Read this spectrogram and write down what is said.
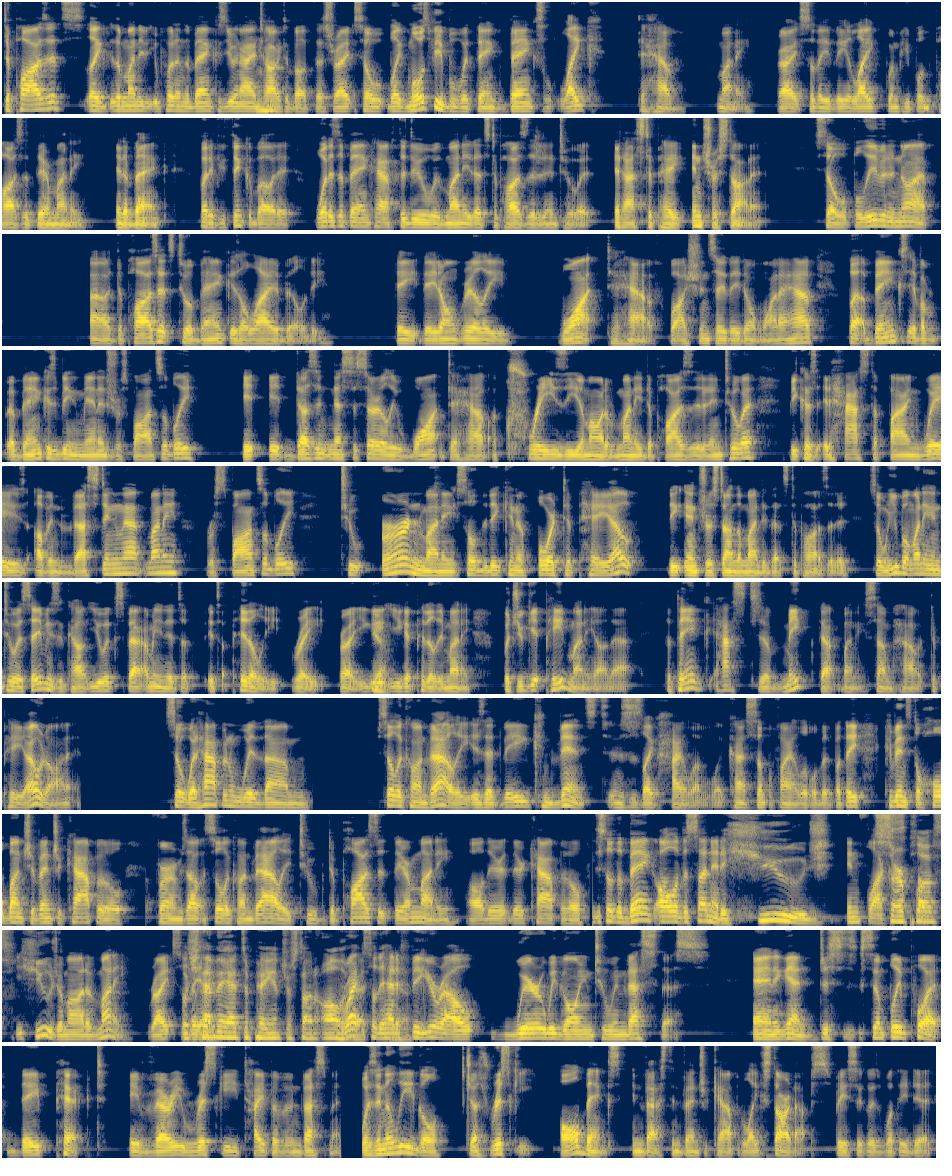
deposits like the money that you put in the bank because you and I had Mhm. talked about this, right? So like most people would think banks like to have money, right? So they they like when people deposit their money in a bank. But if you think about it, what does a bank have to do with money that's deposited into it? It has to pay interest on it. So believe it or not, uh, deposits to a bank is a liability. They they don't really want to have. Well, I shouldn't say they don't want to have, but banks, if a, a bank is being managed responsibly, it it doesn't necessarily want to have a crazy amount of money deposited into it because it has to find ways of investing that money responsibly to earn money so that it can afford to pay out the interest on the money that's deposited. So when you put money into a savings account, you expect I mean it's a it's a piddly rate, right? You get Yeah. you get piddly money, but you get paid money on that. The bank has to make that money somehow to pay out on it. So what happened with um, Silicon Valley is that they convinced, and this is like high level, like kind of simplifying a little bit, but they convinced a whole bunch of venture capital firms out in Silicon Valley to deposit their money, all their their capital. So the bank all of a sudden had a huge influx, of- Surplus. huge amount of money, right? So Which they then had, they had to pay interest on all of it. right. it. So they had Yeah. to figure out where are we going to invest this. And again, just simply put, they picked a very risky type of investment. Wasn't illegal, just risky. All banks invest in venture capital, like startups, basically is what they did.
